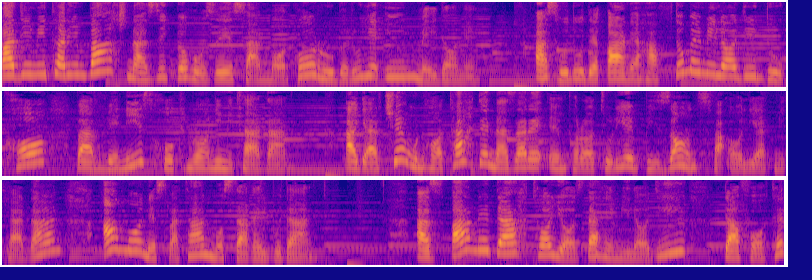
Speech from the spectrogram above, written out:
قدیمی ترین بخش نزدیک به حوزه سن مارکو روبروی این میدانه. از حدود قرن هفتم میلادی دوک ها بر ونیز حکمرانی می کردن. اگرچه اونها تحت نظر امپراتوری بیزانس فعالیت می کردن، اما نسبتا مستقل بودند. از قرن ده تا یازده میلادی دفاتر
